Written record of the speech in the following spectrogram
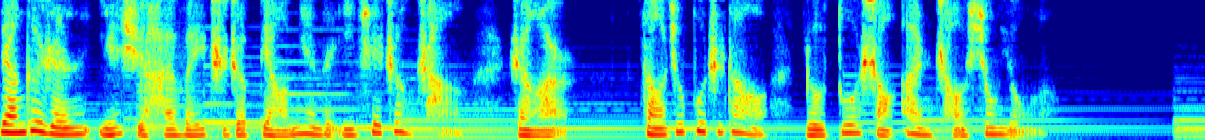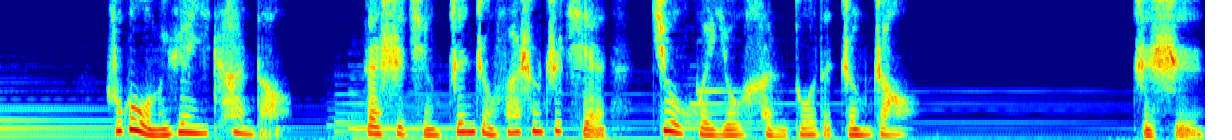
两个人也许还维持着表面的一切正常，然而，早就不知道有多少暗潮汹涌了。如果我们愿意看到，在事情真正发生之前，就会有很多的征兆。只是，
